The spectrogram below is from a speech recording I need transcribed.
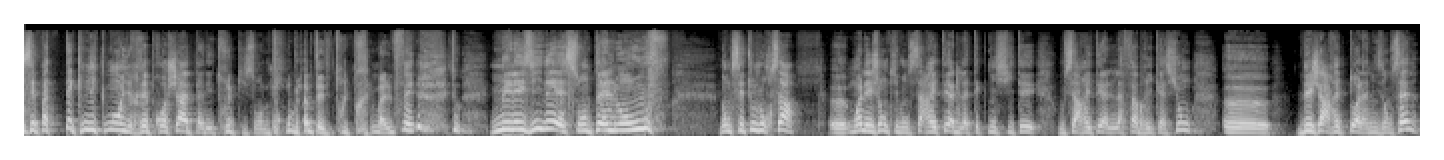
c'est pas techniquement irréprochable, t'as des trucs qui sont improbables, t'as des trucs très mal faits, mais les idées, elles sont tellement ouf. Donc c'est toujours ça. Euh, moi, les gens qui vont s'arrêter à de la technicité ou s'arrêter à de la fabrication, euh, déjà arrête-toi à la mise en scène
